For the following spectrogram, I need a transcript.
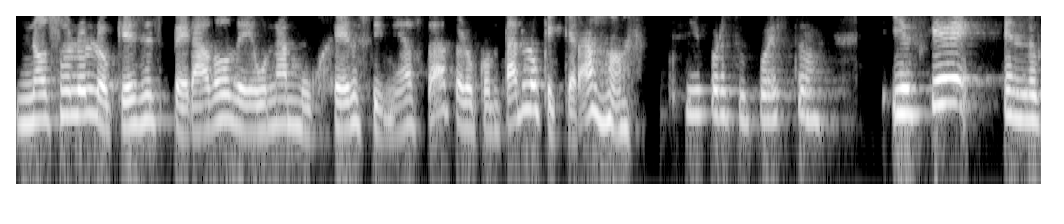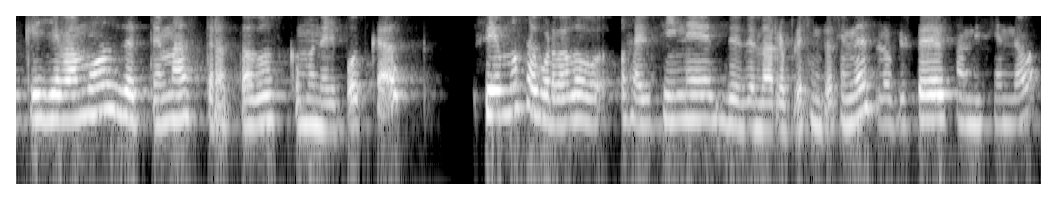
no solo lo que es esperado de una mujer cineasta, pero contar lo que queramos. Sí, por supuesto. Y es que en lo que llevamos de temas tratados como en el podcast, sí hemos abordado, o sea, el cine desde las representaciones, lo que ustedes están diciendo,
